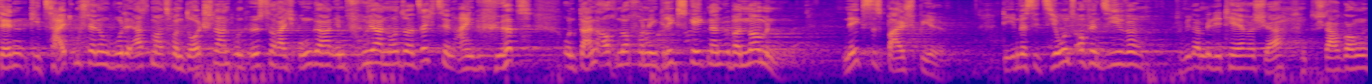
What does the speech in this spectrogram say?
Denn die Zeitumstellung wurde erstmals von Deutschland und Österreich-Ungarn im Frühjahr 1916 eingeführt und dann auch noch von den Kriegsgegnern übernommen. Nächstes Beispiel. Die Investitionsoffensive, wieder militärisch, ja, Jargon,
